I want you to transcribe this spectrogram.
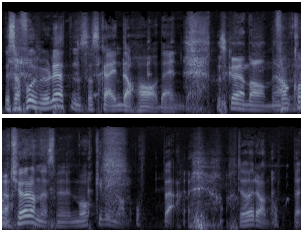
Hvis jeg får muligheten, så skal jeg enda ha den. Da. Det skal enda an. ja. han kom kjørende med måkevingene oppe. Dørene oppe.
